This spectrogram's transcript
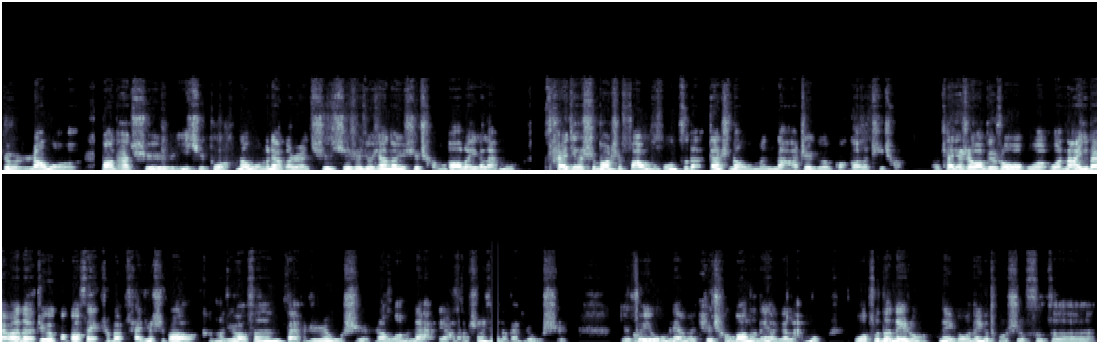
就是让我帮他去一起做。那我们两个人去，其实就相当于去承包了一个栏目。财经时报是发我们工资的，但是呢，我们拿这个广告的提成。财经时报，比如说我我我拿一百万的这个广告费是吧？财经时报可能就要分百分之五十，让我们俩俩呢剩下的百分之五十，对，所以我们两个去承包了那样一个栏目，我负责内容，那个我那个同事负责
